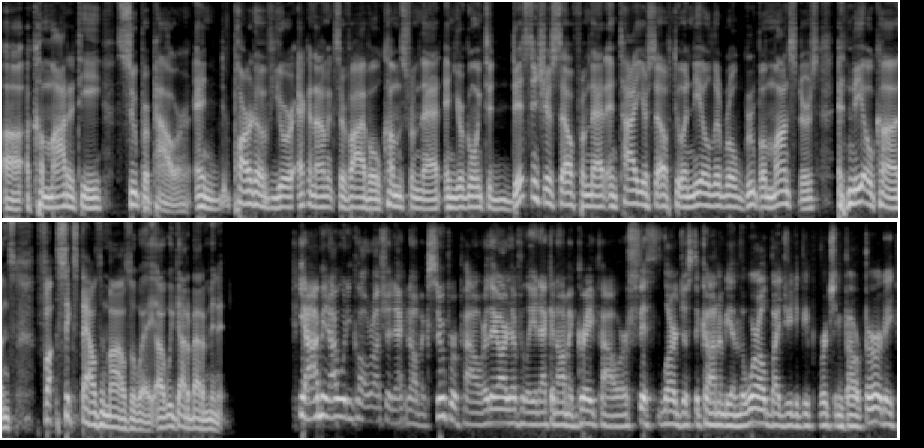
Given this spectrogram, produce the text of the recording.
uh, a commodity superpower, and part of your economic survival comes from that. And you're going to distance yourself from that and tie yourself to a neoliberal group of monsters and neocons six thousand miles away. Uh, we got about a minute. Yeah, I mean, I wouldn't call Russia an economic superpower. They are definitely an economic great power, fifth largest economy in the world by GDP purchasing power parity.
